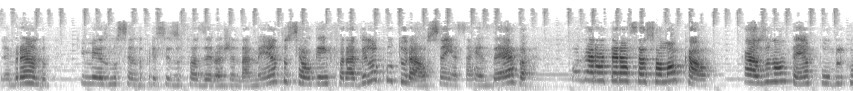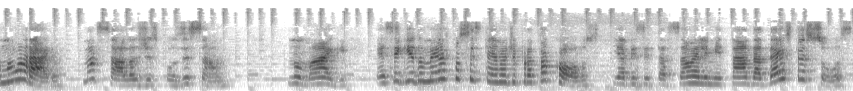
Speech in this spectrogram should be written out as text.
Lembrando que, mesmo sendo preciso fazer o agendamento, se alguém for à Vila Cultural sem essa reserva, poderá ter acesso ao local, caso não tenha público no horário, nas salas de exposição. No MAG, é seguido o mesmo sistema de protocolos e a visitação é limitada a 10 pessoas,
